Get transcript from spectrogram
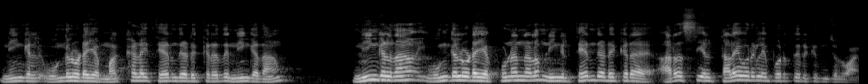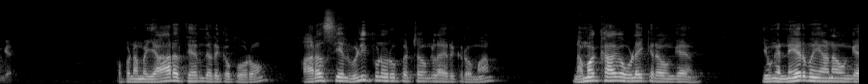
நீங்கள் உங்களுடைய மக்களை தேர்ந்தெடுக்கிறது நீங்கள் தான் நீங்கள் தான் உங்களுடைய குணநலம் நீங்கள் தேர்ந்தெடுக்கிற அரசியல் தலைவர்களை பொறுத்து இருக்குதுன்னு சொல்லுவாங்க. அப்போ நம்ம யாரை தேர்ந்தெடுக்க போகிறோம் அரசியல் விழிப்புணர்வு பெற்றவங்களாக இருக்கிறோமா? நமக்காக உழைக்கிறவங்க இவங்க நேர்மையானவங்க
